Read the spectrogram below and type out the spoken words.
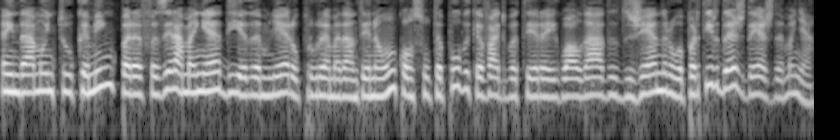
Ainda há muito caminho para fazer. Amanhã, Dia da Mulher, o programa da Antena 1, consulta pública, vai debater a igualdade de género a partir das 10 da manhã.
